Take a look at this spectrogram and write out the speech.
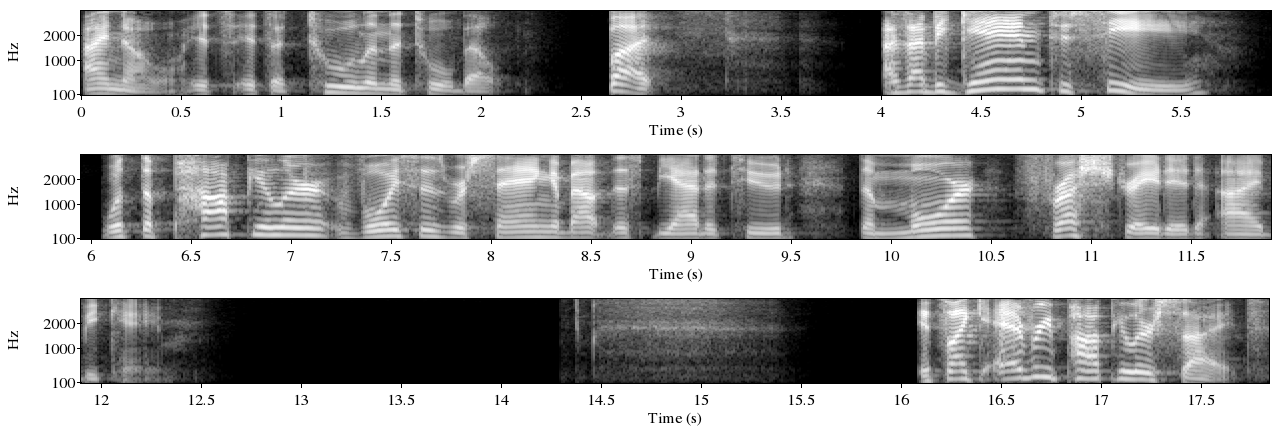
I know, it's, it's a tool in the tool belt. But as I began to see what the popular voices were saying about this beatitude, the more frustrated I became. It's like every popular site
